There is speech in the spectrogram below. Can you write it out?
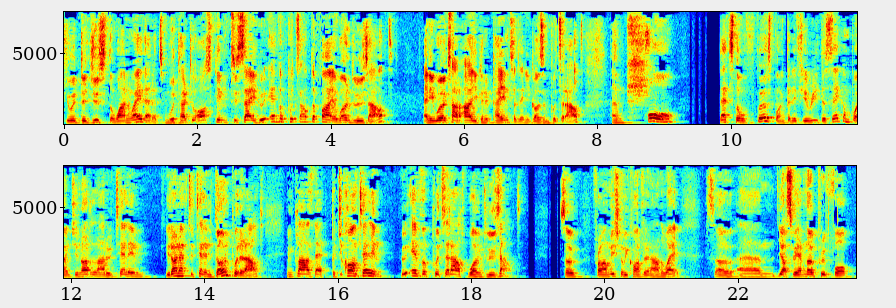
you would deduce the one way that it's mutar to ask him to say whoever puts out the fire won't lose out, and he works out, ah, you're going to pay him, so then he goes and puts it out. Um, or that's the first point. But if you read the second point, you're not allowed to tell him, you don't have to tell him, don't put it out, implies that, but you can't tell him, whoever puts it out won't lose out. So from our Mishnah, we can't learn either way. So, um, yeah, so we have no proof for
